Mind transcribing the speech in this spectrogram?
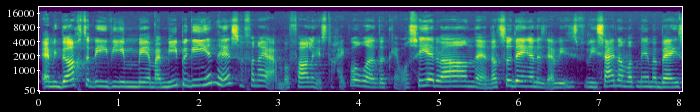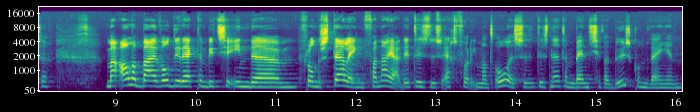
En mijn dochter die wie meer met mij beginnen. Hè, zo van, nou ja, bevalling is toch echt wel, dat kan wel zeer aan. En dat soort dingen. Dus wie, wie zijn dan wat meer mee bezig? Maar allebei wel direct een beetje in de um, veronderstelling van, nou ja, dit is dus echt voor iemand anders. Dit is net een bandje wat buis komt wenjen.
